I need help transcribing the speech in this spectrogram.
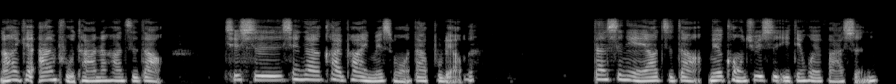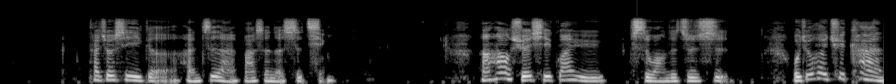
然后你可以安抚他，让他知道，其实现在害怕也没什么大不了的。但是你也要知道，你的恐惧是一定会发生，它就是一个很自然发生的事情。然后学习关于死亡的知识，我就会去看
